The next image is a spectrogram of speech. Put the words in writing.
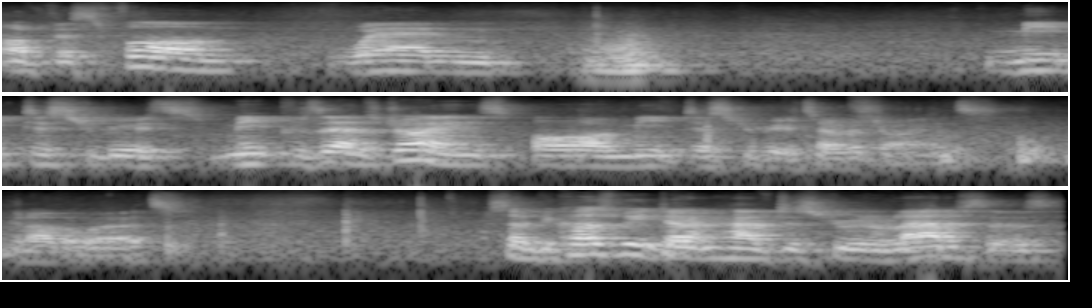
of this form when meet distributes, meet preserves joins or meet distributes over joins, in other words. So because we don't have distributive lattices,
